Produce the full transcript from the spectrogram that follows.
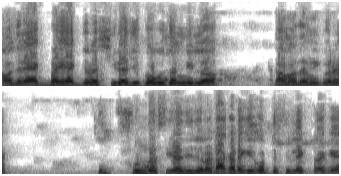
আমাদের এক ভাই এক জোড়া সিরাজি কবুতর নিল, দামাদামি করে। খুব সুন্দর সিরাজি জোড়া। ডাকাডাকি করতেছিল একটু আগে।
